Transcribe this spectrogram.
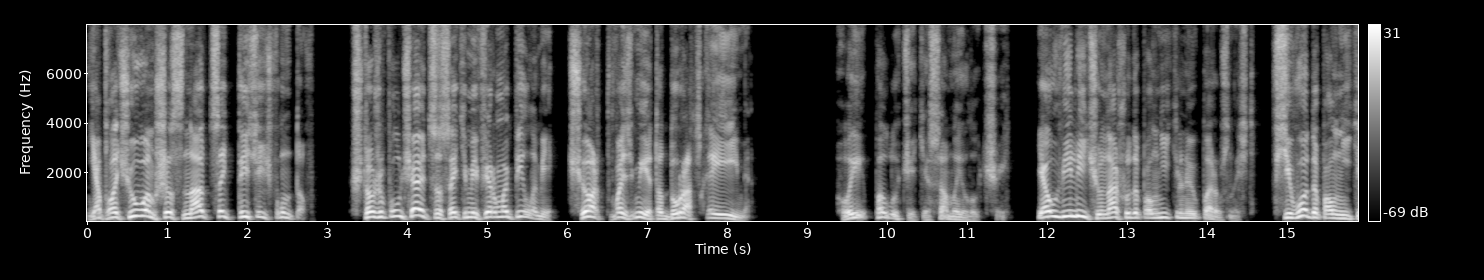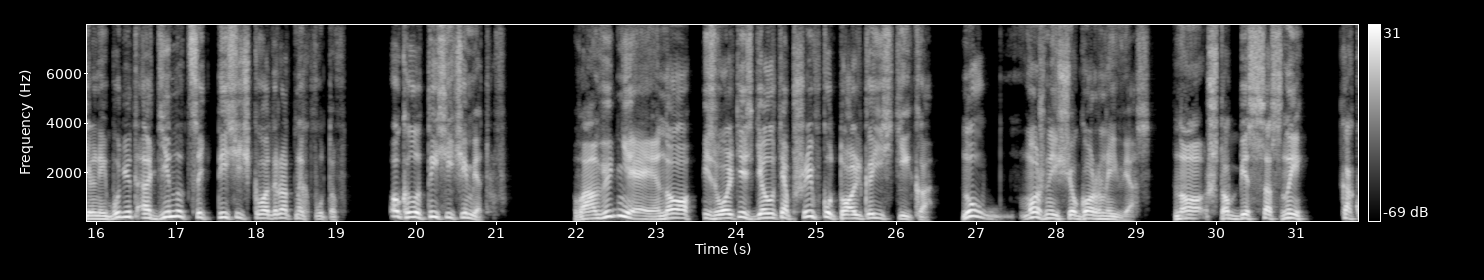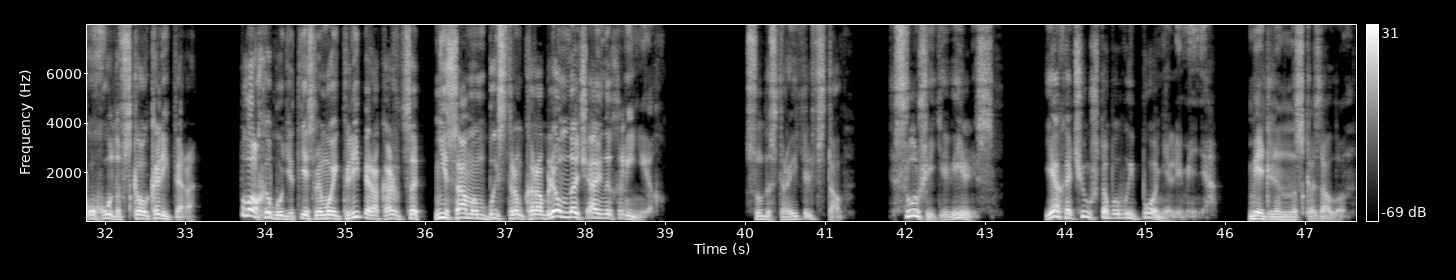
Я плачу вам шестнадцать тысяч фунтов. Что же получается с этими фермопилами? Черт возьми, это дурацкое имя. Вы получите самый лучший я увеличу нашу дополнительную парусность. Всего дополнительной будет 11 тысяч квадратных футов, около тысячи метров. Вам виднее, но извольте сделать обшивку только из тика. Ну, можно еще горный вяз. Но чтоб без сосны, как у худовского клипера. Плохо будет, если мой клипер окажется не самым быстрым кораблем на чайных линиях. Судостроитель встал. Слушайте, Виллис, я хочу, чтобы вы поняли меня, медленно сказал он.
